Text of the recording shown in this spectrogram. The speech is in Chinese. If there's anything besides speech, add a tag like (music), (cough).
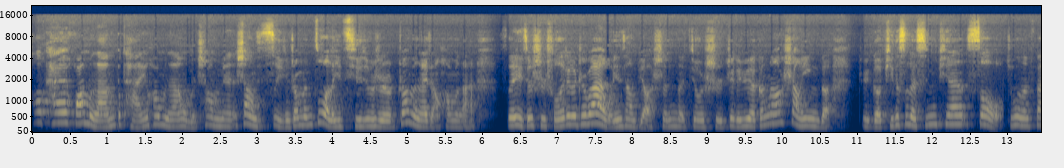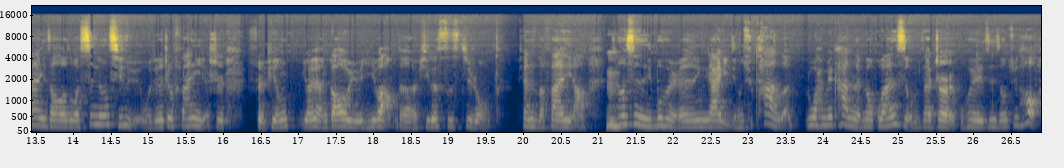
抛开花木兰不谈，因为花木兰我们上面上几次已经专门做了一期，就是专门来讲花木兰。所以就是除了这个之外，我印象比较深的就是这个月刚刚上映的这个皮克斯的新片《Soul》，中文翻译叫做《心灵奇旅》。我觉得这个翻译也是。水平远远高于以往的皮克斯这种片子的翻译啊！相信一部分人应该已经去看了。如果还没看的也没有关系，我们在这儿也不会进行剧透。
